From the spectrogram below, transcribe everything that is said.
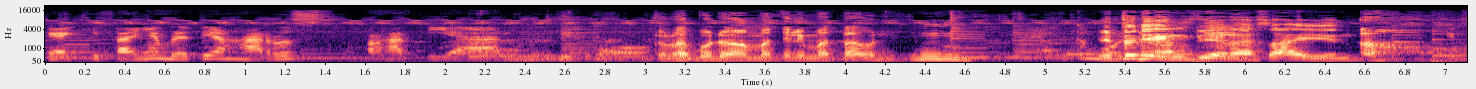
kayak kitanya berarti yang harus perhatian gitu. Kalau bodo amat lima tahun. Hmm, itu, dia yang dia rasain. itu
